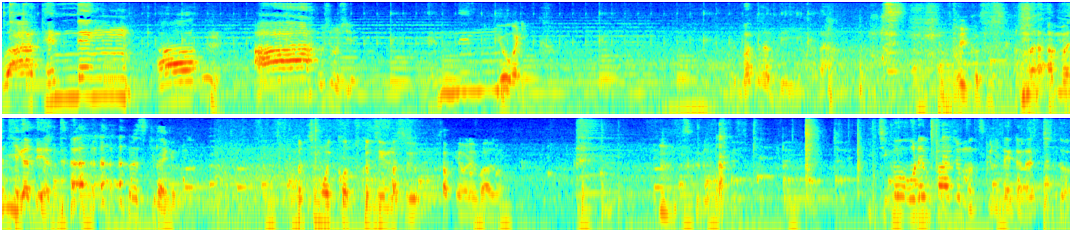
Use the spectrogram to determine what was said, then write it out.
うわー天然。あー。うん。あおいしいおいしい。ー天然。オーガニック。バターでいいかなどういうことですか？まああんま苦手やった。これ好きだけど。なこっちもう一個作ってみます？カフェオレバージョン。うん作る。いちごオレバージョンも作りたいからちょっと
